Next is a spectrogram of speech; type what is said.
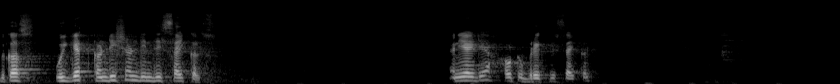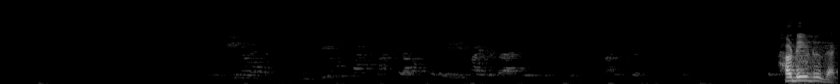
Because we get conditioned in these cycles. Any idea how to break this cycle? How do you do that?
